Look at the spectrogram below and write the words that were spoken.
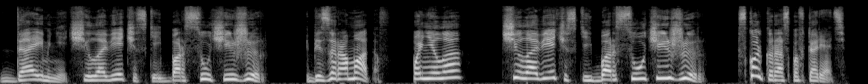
«Дай мне человеческий барсучий жир, без ароматов, поняла? Человеческий барсучий жир. Сколько раз повторять?»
